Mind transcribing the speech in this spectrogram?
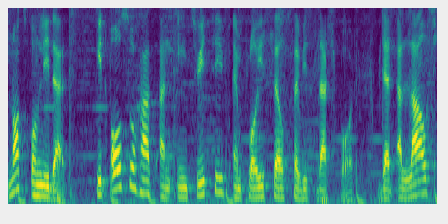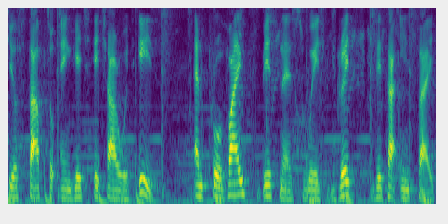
Not only that, it also has an intuitive employee self-service dashboard that allows your staff to engage HR with ease and provides business with great data insight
